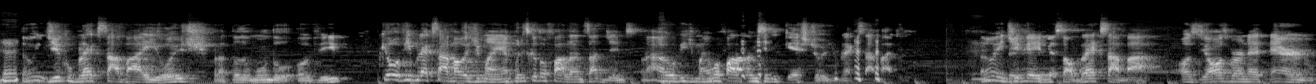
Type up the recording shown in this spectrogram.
Então eu indico o Black Sabbath aí hoje, para todo mundo ouvir. Porque eu ouvi Black Sabbath hoje de manhã, por isso que eu tô falando, sabe, James? Ah, eu ouvi de manhã, eu vou falar no Cinecast hoje, Black Sabbath. Então indica aí, pessoal, Black Sabbath, Ozzy Osbourne Eterno,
